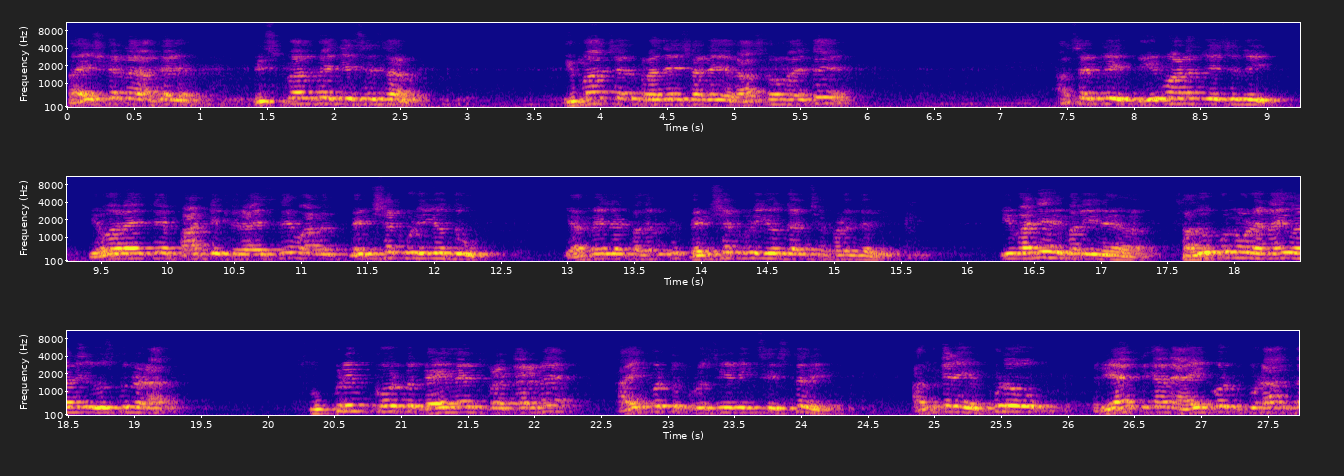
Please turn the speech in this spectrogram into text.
బహిష్కరణ అంటే డిస్క్వాలిఫై చేసేసారు హిమాచల్ ప్రదేశ్ అనే రాష్ట్రంలో అయితే అసెంబ్లీ తీర్మానం చేసింది. ఎవరైతే పార్టీ ఫిరాయిస్తే వాళ్ళకి పెన్షన్ కూడా ఇవ్వద్దు. ఎమ్మెల్యే పదవికి పెన్షన్ కూడా ఇవ్వద్దు అని చెప్పడం జరిగింది. ఇవన్నీ మరి చదువుకున్నోడైనా? ఇవన్నీ చూస్తున్నాడా? సుప్రీం కోర్టు గైడ్ లైన్స్ ప్రకారమే హైకోర్టు ప్రొసీడింగ్స్ ఇస్తుంది. అందుకని ఎప్పుడు రియాక్ట్ కానీ హైకోర్టు కూడా అంత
